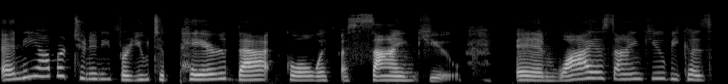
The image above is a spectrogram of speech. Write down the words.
any opportunity for you to pair that goal with a sign cue, and why a sign cue? Because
